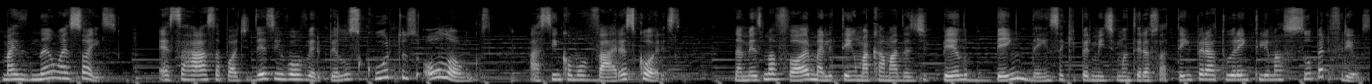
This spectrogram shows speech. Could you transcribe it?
mas não é só isso. Essa raça pode desenvolver pelos curtos ou longos, assim como várias cores. Da mesma forma, ele tem uma camada de pelo bem densa que permite manter a sua temperatura em climas super frios.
